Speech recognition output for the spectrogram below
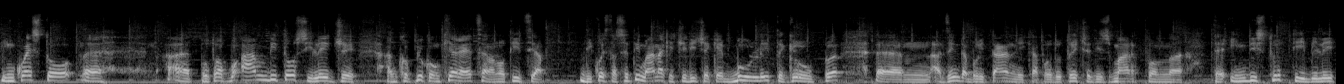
In questo eh, eh, purtroppo ambito si legge ancora più con chiarezza la notizia di questa settimana che ci dice che Bullet Group, ehm, azienda britannica produttrice di smartphone eh, indistruttibili,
